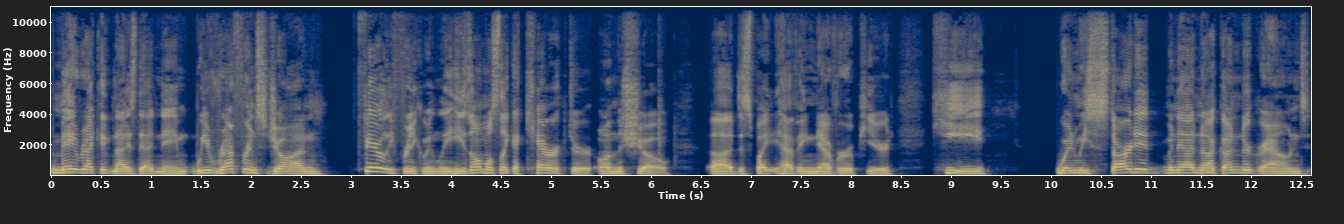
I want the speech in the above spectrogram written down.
may recognize that name. We reference John fairly frequently. He's almost like a character on the show, uh, despite having never appeared. He when we started Monadnock Underground,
